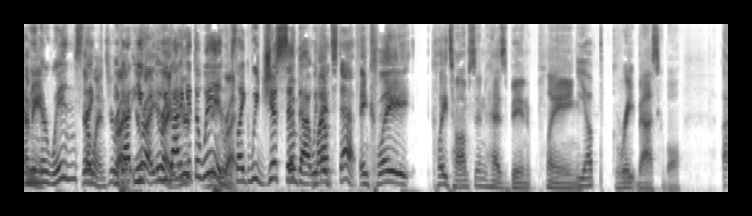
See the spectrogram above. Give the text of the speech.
I, mean, they're wins. They're Like, wins. You're you right. Got, you're you, right. You're you right. got to get the wins. right. Like we just said But that without my- Steph. And Clay Klay Thompson has been playing Yep. great basketball. I,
